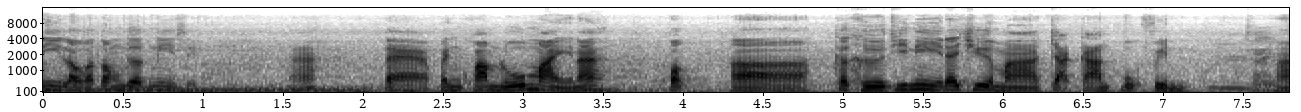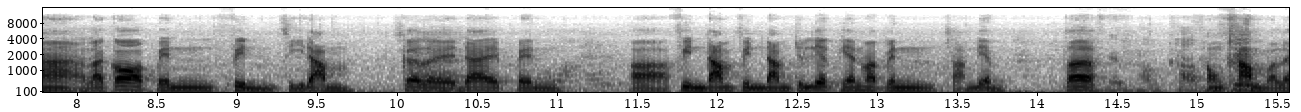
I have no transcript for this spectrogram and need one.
นี่เราก็ต้องเลือกนี่สินะแต่เป็นความรู้ใหม่นะเพราะอ่าก็คือที่นี่ได้ชื่อมาจากการปลูกฝิ่นใช่อ่าแล้วก็เป็นฝิ่นสีดำก็เลยได้เป็นอ่าฝิ่นดำฝิ่นดำจนเรียกเพี้ยนมาเป็นสามเหลี่ยมเตอร์ เป็นทองคำทองคำอะไร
